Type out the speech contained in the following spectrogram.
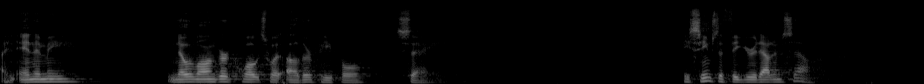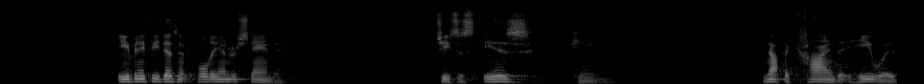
an enemy, no longer quotes what other people say. He seems to figure it out himself, even if he doesn't fully understand it. Jesus is king, not the kind that he would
